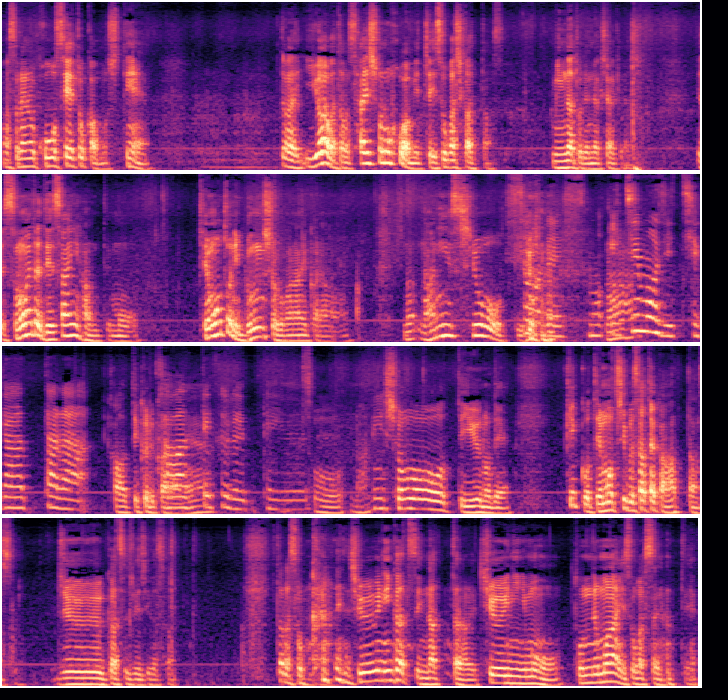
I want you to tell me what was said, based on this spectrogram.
まあ、それの構成とかもしてだからいわば多分最初の方はめっちゃ忙しかったんです。よみんなと連絡しなきゃいけないし。でその間デザイン班ってもう手元に文章がないからな何しようっていう。そうです。もう 一文字違ったら変わってくるか変らね。わってくるっていう。そう。何しようっていうので結構手持ち無沙汰感あったんですよ。10月11月は。ただそっからね 12月になったら急にもうとんでもない忙しさになって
